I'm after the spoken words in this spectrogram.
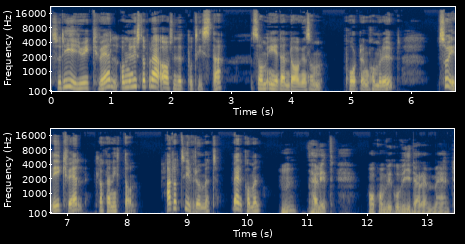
Så det är ju ikväll, om ni lyssnar på det här avsnittet på tisdag, som är den dagen som podden kommer ut, så är det ikväll klockan 19. Adoptivrummet, välkommen! Mm, härligt! Och om vi går vidare med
